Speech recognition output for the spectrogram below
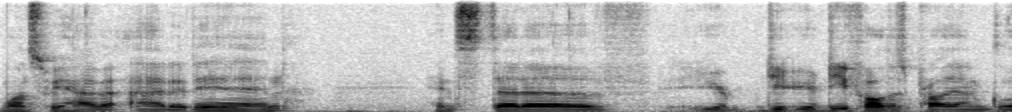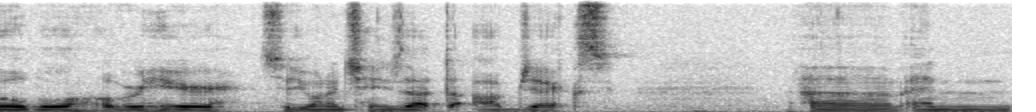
once we have it added in, instead of your your default is probably on global over here, so you want to change that to objects. Um, and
